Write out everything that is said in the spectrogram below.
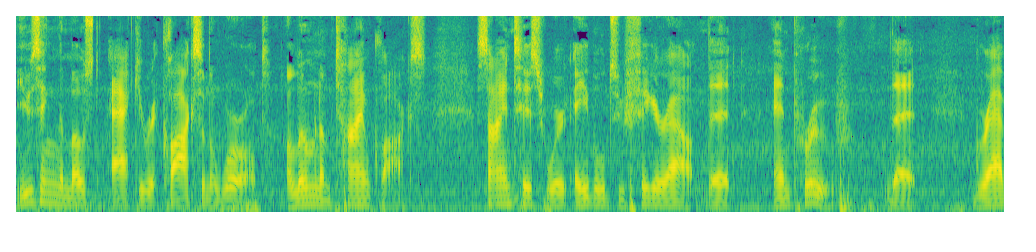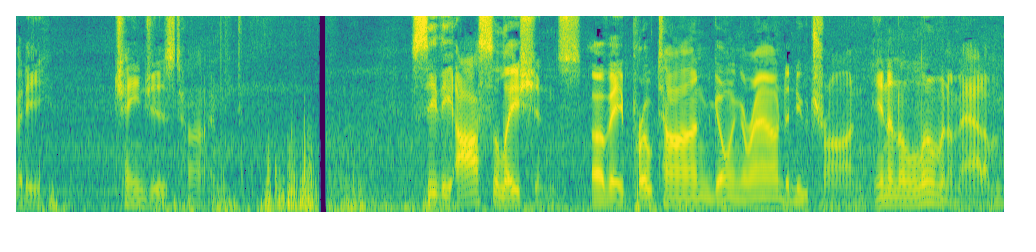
Using the most accurate clocks in the world, aluminum time clocks, scientists were able to figure out that and prove that gravity changes time. See, the oscillations of a proton going around a neutron in an aluminum atom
